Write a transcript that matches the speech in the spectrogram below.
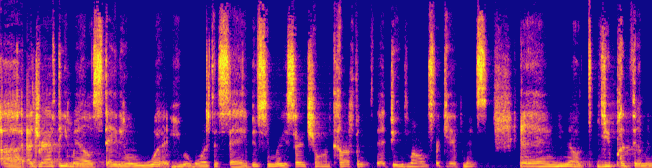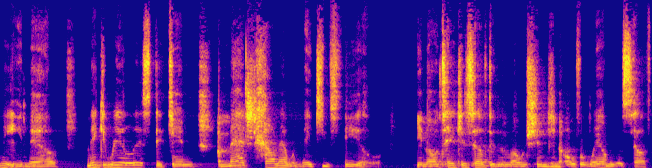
uh, a draft email stating what you would want to say. Do some research on companies that do loan forgiveness, and you know you put them in the email. Make it realistic and imagine how that would make you feel. You know, take yourself through the motions and overwhelm yourself.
